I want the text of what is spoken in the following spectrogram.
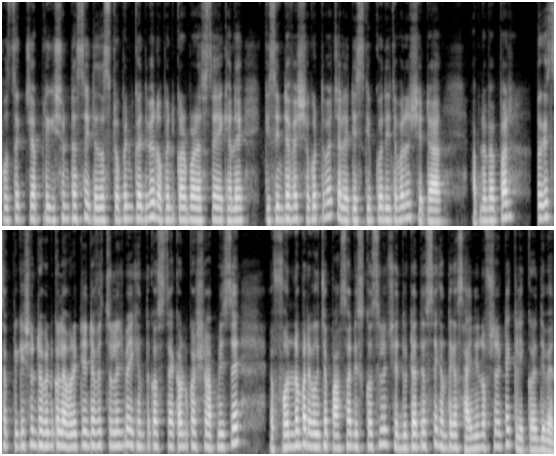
প্রজেক্ট যে অ্যাপ্লিকেশনটা আছে, এটা জাস্ট ওপেন করে দেবেন। ওপেন করার পর আসছে এখানে কিছু ইন্টারফেস শো করতে পারে চাইলে এটা স্কিপ করে দিতে পারেন, সেটা আপনার ব্যাপার। তো গেস অ্যাপ্লিকেশনটা ওপেন করলে এমন একটা ইন্টারফেস চলে আসবে। এখান থেকে আসতে অ্যাকাউন্ট করার সময় আপনি যে ফোন নাম্বার এবং যে পাসওয়ার্ড ইউজ করছিলেন সেই দুটা দিয়ে এখান থেকে সাইন ইন অপশন একটা ক্লিক করে দিবেন।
